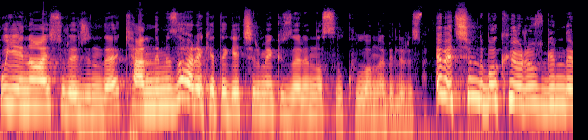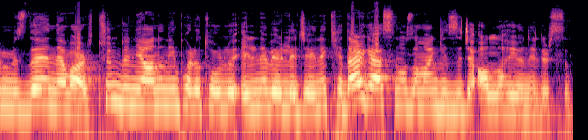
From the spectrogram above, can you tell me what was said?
bu yeni ay sürecinde kendimizi harekete geçirmek üzere nasıl kullanabiliriz? Evet şimdi bakıyoruz gündemimizde ne var? Tüm dünyanın imparatorluğu eline verileceğine keder gelsin o zaman gizlice Allah'a yönelirsin.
